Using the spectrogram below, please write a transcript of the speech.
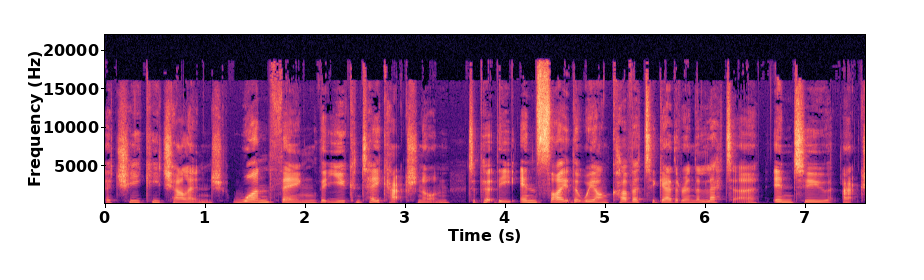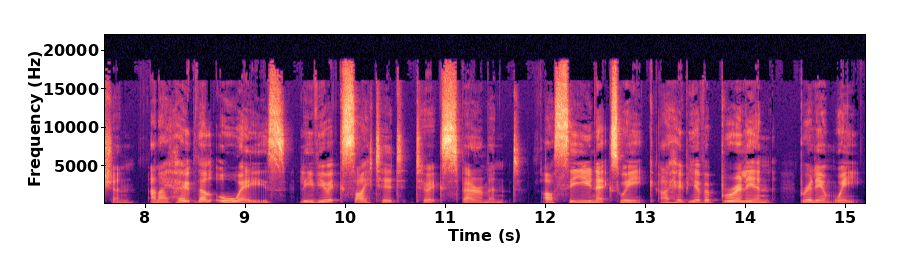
a cheeky challenge, one thing that you can take action on to put the insight that we uncover together in the letter into action. And I hope they'll always leave you excited to experiment. I'll see you next week. I hope you have a brilliant, brilliant week.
